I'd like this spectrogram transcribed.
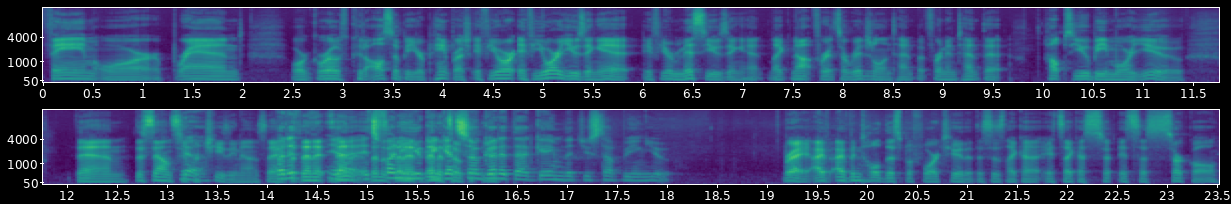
fame or brand or growth could also be your paintbrush if you're if you're using it if you're misusing it like not for its original intent but for an intent that helps you be more you then this sounds super Yeah. cheesy now to say but, it, then it yeah, then, it's then, funny. then you can get so good You- at that game that you stop being you. Right. I've I've been told this before too that this is like a it's like a it's a circle.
